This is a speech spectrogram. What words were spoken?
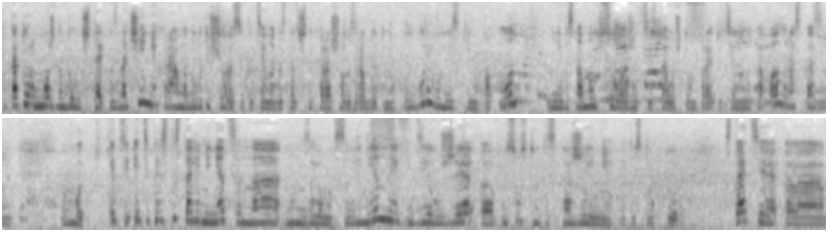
по которым можно было читать назначение храма. Но вот еще раз, эта тема достаточно хорошо разработана Кунгуровым, низкий ему поклон. Мне в основном все ложится из того, что он про эту тему накопал и рассказывает. Вот. Эти, эти кресты стали меняться на, ну, назовем их современные, где уже э, присутствует искажение этой структуры. Кстати, э,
